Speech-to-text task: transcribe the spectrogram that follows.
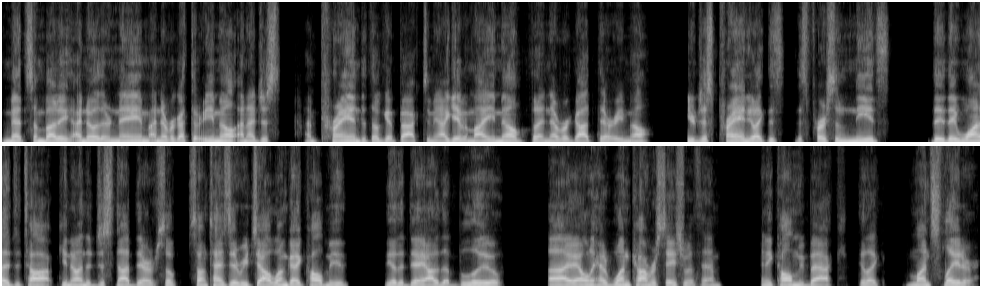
met somebody, I know their name, I never got their email, and I just I'm praying that they'll get back to me. I gave them my email, but I never got their email. You're just praying. You're like this this person needs they, they wanted to talk, you know, and they're just not there. So sometimes they reach out. One guy called me the other day out of the blue. I only had one conversation with him and he called me back like months later.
